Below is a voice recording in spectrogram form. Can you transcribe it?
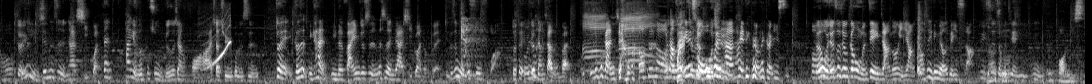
哦，对。可是有些那是人家的习惯，但他有没有不舒服？比如说像滑下去，或者是对。可是你看你的反应就是那是人家的习惯，对不对？可是我不舒服啊。对，我就当下怎么办？我 我就不敢讲了。真的，我想说一定是我误会他，他一定没有那个意思。可是我觉得这就跟我们电影讲的都一样，老师一定没有那个意思啊。律师怎么建议？嗯，哎，不好意思，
